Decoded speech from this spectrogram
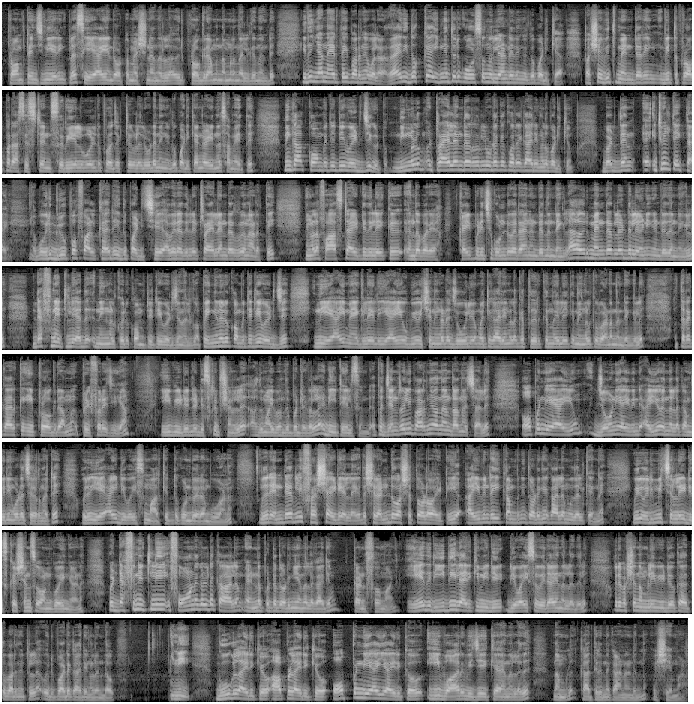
prompt engineering plus A I and automation എന്നുള്ള ഒരു പ്രോഗ്രാം നമ്മൾ നൽകുന്നുണ്ട്. ഇത് ഞാൻ നേരത്തെ പറഞ്ഞ പോലെ അതായത് ഇതൊക്കെ ഇങ്ങനത്തെ ഒരു കോഴ്സൊന്നും ഇല്ലാണ്ട് നിങ്ങൾക്ക് പഠിക്കാം. പക്ഷേ with mentoring with proper assistance real world പ്രൊജക്റ്റുകളിലൂടെ നിങ്ങൾക്ക് പഠിക്കാൻ കഴിയുന്ന സമയത്ത് നിങ്ങൾക്ക് ആ കോമ്പറ്റേറ്റീവ് എഡ്ജ് കിട്ടും. നിങ്ങളും ട്രയൽ ആൻഡ് എററിലൂടെ ഒക്കെ കുറേ കാര്യങ്ങൾ പഠിക്കും. But then it will take time അപ്പോൾ ഒരു ഗ്രൂപ്പ് ഓഫ് ആൾക്കാർ ഇത് പഠിച്ച് അവരതിൽ ട്രയൽ ആൻഡ് എറർ നടത്തി നിങ്ങളെ ഫാസ്റ്റായിട്ട് ഇതിലേക്ക് എന്താ പറയുക കൈ പിടിച്ച് കൊണ്ടുവരാനുണ്ടെന്നുണ്ടെങ്കിൽ ആ ഒരു മെന്റർ ലെഡ് ലേണിംഗ് ഉണ്ടെന്നുണ്ടെങ്കിൽ ഡെഫിനറ്റ്ലി അത് നിങ്ങൾക്കൊരു കോമ്പറ്റേറ്റീവ് എഡ്ജ് നൽകും. അപ്പോൾ ഇങ്ങനെ ഒരു കോമ്പറ്റേറ്റീവ് എഡ്ജ് ഇന്ന് എ ഐ മേഖലയിൽ എ ഐ ഉപയോഗിച്ച് നിങ്ങളുടെ ജോലിയോ മറ്റു കാര്യങ്ങളൊക്കെ തീർക്കുന്നതിലേക്ക് നിങ്ങൾക്ക് വേണമെന്നുണ്ടെങ്കിൽ അത്തരക്കാർക്ക് ഈ പ്രോഗ്രാം പ്രിഫർ ചെയ്യാം. ഈ വീഡിയോന്റെ ഡിസ്ക്രിപ്ഷനിൽ അതുമായി ബന്ധപ്പെട്ടിട്ടുള്ള ഡീറ്റെയിൽസ് ഉണ്ട്. അപ്പോൾ ജനറലി പറഞ്ഞു വന്നത് എന്താണെന്ന് വെച്ചാൽ ഓപ്പൺ എ ഐയും ജോണി ഐവിന്റെ അയ്യോ എന്നുള്ള കമ്പനിയും കൂടെ ചേർന്നിട്ട് ഒരു എ ഐ ഡിവൈസ് മാർക്കറ്റിൽ കൊണ്ടുവരാൻ പോവുകയാണ് ഇതൊരു എന്റയർലി ഫ്രഷ് ഐഡിയ അല്ല. ഏകദേശം രണ്ട് വർഷത്തോളമായിട്ട് ഈ ഐവിന്റെ ഈ കമ്പനി തുടങ്ങിയ കാലം മുതൽക്ക് തന്നെ ഇവർ ഒരുമിച്ചുള്ള ഈ ഡിസ്കഷൻസ് ഓൺ ഗോയിങ് ആണ്. അപ്പോൾ ഡെഫിനറ്റ്ലി ഫോണുകളുടെ കാലം എണ്ണപ്പെട്ട് തുടങ്ങി എന്നുള്ള കാര്യം കൺഫേം ആണ്. ഏത് രീതിയിലായിരിക്കും ഈ ഡിവൈസ് വരിക എന്നുള്ളതിൽ ഒരു പക്ഷേ നമ്മൾ ഈ വീഡിയോക്കകത്ത് പറഞ്ഞിട്ടുള്ള ഒരുപാട് കാര്യങ്ങളുണ്ടാവും. ഇനി ഗൂഗിൾ ആയിരിക്കോ ആപ്പിൾ ആയിരിക്കോ ഓപ്പൺ ഡി ആയിരിക്കോ ഈ വാർ വിജയിക്കുക എന്നുള്ളത് നമ്മൾ കാത്തിരുന്ന് കാണേണ്ടുന്ന വിഷയമാണ്.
